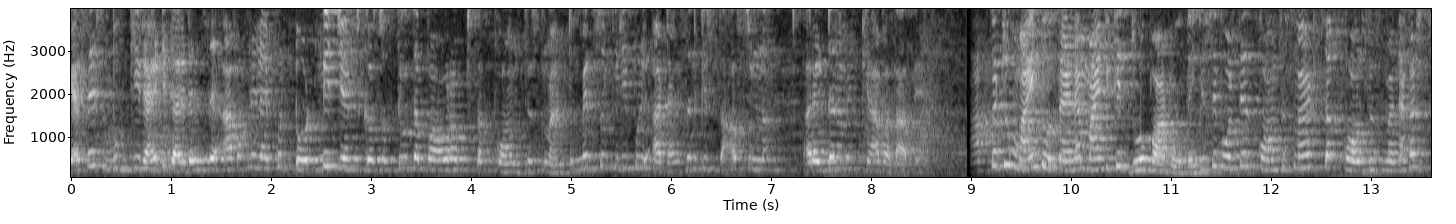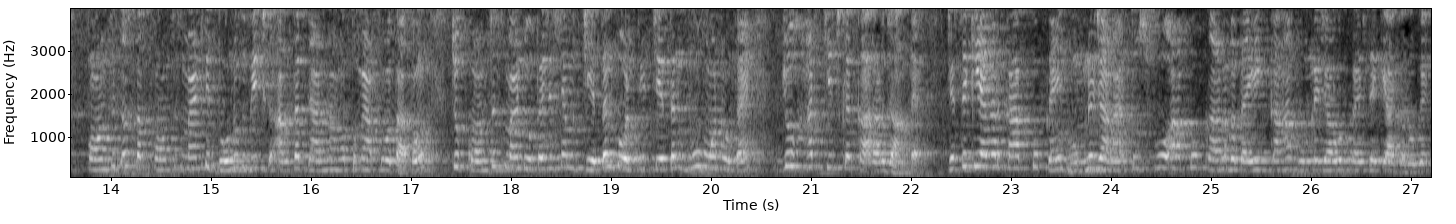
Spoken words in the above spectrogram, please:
कैसे इस बुक की राइट गाइडेंस से आप अपनी लाइफ को टोटली चेंज कर सकते हो? The power of subconscious mind तो मेक श्योर कीजिए पूरी अटेंशन के साथ सुनना। और राइटर हमें क्या बताते हैं? आपका जो माइंड होता है ना माइंड के दो पार्ट होते हैं। जिसे बोलते हैं कॉन्शियस माइंड सब कॉन्शियस माइंड अगर कॉन्शियस और सब कॉन्शियस माइंड के दोनों के बीच अंतर जानना हो तो मैं आपको बताता हूँ। जो कॉन्शियस माइंड होता है, जिसे हम चेतन बोलते हैं, चेतन वो मन होता है जो हर चीज़ का कारण जानता है। जैसे कि अगर आपको कहीं घूमने जाना है तो उसको आपको कारण बताइए कहाँ घूमने जाओगे, कैसे क्या करोगे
